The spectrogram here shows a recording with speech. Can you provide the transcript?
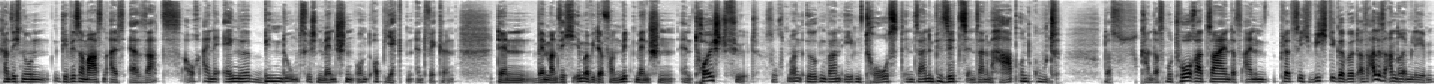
kann sich nun gewissermaßen als Ersatz auch eine enge Bindung zwischen Menschen und Objekten entwickeln. Denn wenn man sich immer wieder von Mitmenschen enttäuscht fühlt, sucht man irgendwann eben Trost in seinem Besitz, in seinem Hab und Gut. Das kann das Motorrad sein, das einem plötzlich wichtiger wird als alles andere im Leben.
